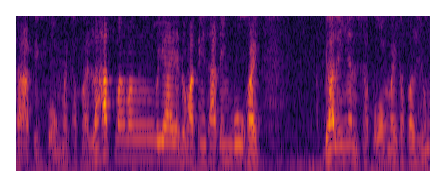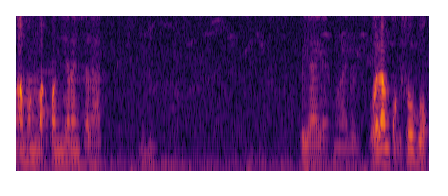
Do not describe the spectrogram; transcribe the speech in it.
sa ating poong may kapal. Lahat ng mga biyaya dumating sa ating buhay, galing yan sa poong may kapal, yung amang makapangyarihan sa lahat. Hmm. Biyaya mga idol. Walang pagsubok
